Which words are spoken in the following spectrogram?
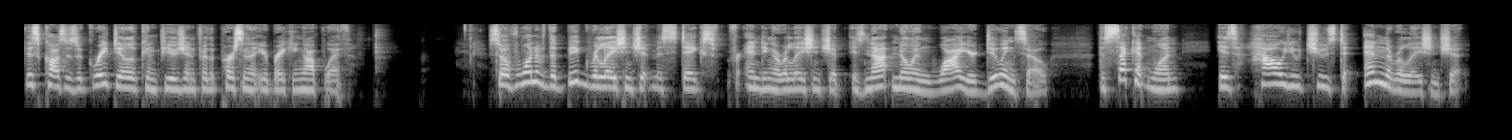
This causes a great deal of confusion for the person that you're breaking up with. So, if one of the big relationship mistakes for ending a relationship is not knowing why you're doing so, the second one is how you choose to end the relationship,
